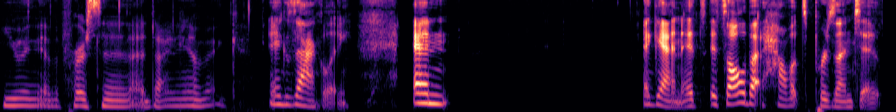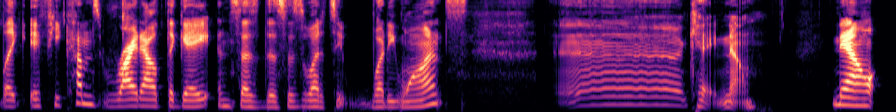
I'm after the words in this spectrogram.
you and the other person in that dynamic. Exactly. And again, it's it's all about how it's presented. Like if he comes right out the gate and says this is what it's, what he wants, uh, okay, no. Now,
